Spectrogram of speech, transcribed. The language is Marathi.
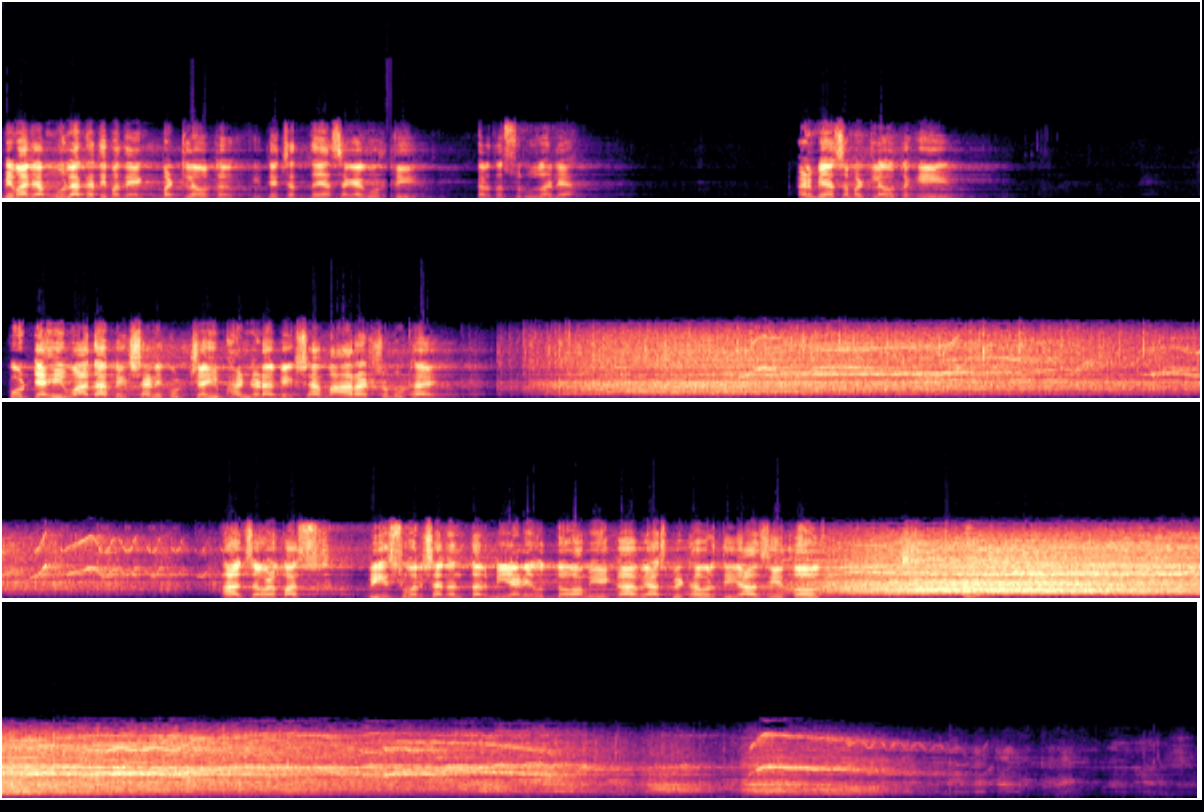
मी माझ्या मुलाखतीमध्ये एक म्हटलं होतं की ज्याच्यातनं या सगळ्या गोष्टी खरं तर सुरू झाल्या. आणि मी असं म्हटलं होतं की कोणत्याही वादापेक्षा आणि कुठच्याही भांडणापेक्षा महाराष्ट्र मोठा आहे. आज जवळपास वीस वर्षानंतर मी आणि उद्धव आम्ही एका व्यासपीठावरती आज येतो आहोत.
